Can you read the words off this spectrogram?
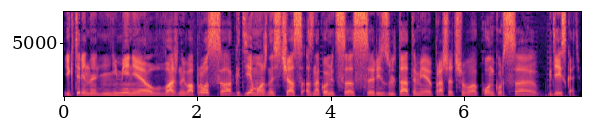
Екатерина, не менее важный вопрос. А где можно сейчас ознакомиться с результатами прошедшего конкурса? Где искать?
